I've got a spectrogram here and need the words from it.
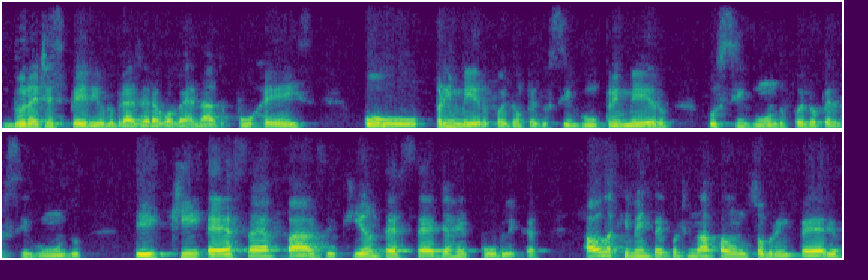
durante esse período o Brasil era governado por reis, o primeiro foi Dom Pedro II, primeiro, o segundo foi Dom Pedro II, e que essa é a fase que antecede a República. A aula que vem vai continuar falando sobre o Império,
